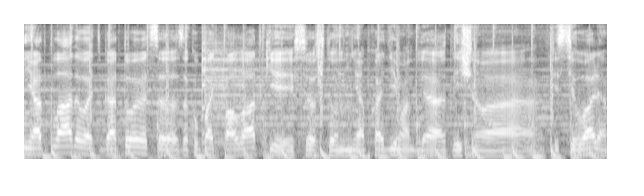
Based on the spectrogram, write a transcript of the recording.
не откладывать, готовиться, закупать палатки и все, что необходимо для отличного фестиваля.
